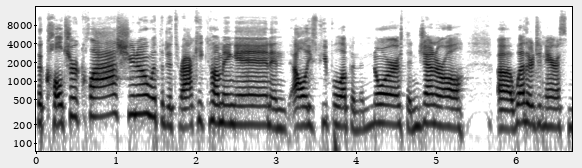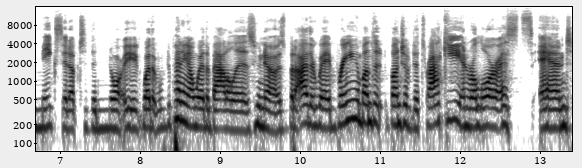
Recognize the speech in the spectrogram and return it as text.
the culture clash, you know, with the Dothraki coming in and all these people up in the north in general, uh, whether Daenerys makes it up to the north, whether depending on where the battle is, who knows? But either way, bringing a bunch of, bunch of Dothraki and R'hllorists and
